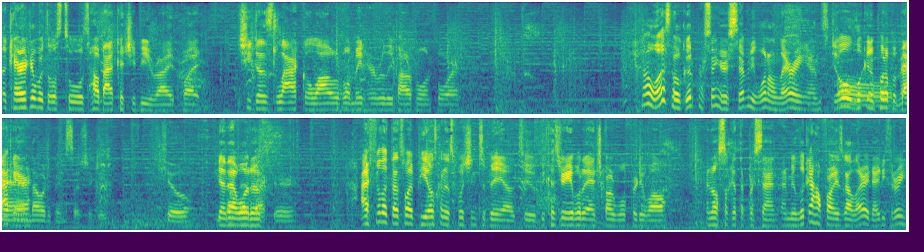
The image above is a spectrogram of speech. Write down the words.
a character with those tools, how bad could she be, right? But she does lack a lot of what made her really powerful in four. No, less though. Good percent here, 71 on Larry, and still looking to put up Oh, a back air. That would have been such a good kill. Yeah, that would've. back air. I feel like that's why PL's going to switch into Bayo too, because you're able to edge guard Wolf pretty well, and also get the percent. I mean, look at how far he's got Larry, 93.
